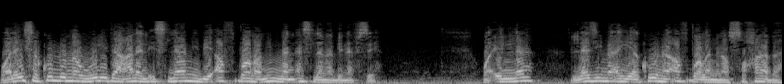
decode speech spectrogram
وليس كل من ولد على الإسلام بأفضل ممن أسلم بنفسه وإلا لزم أن يكون أفضل من الصحابة.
